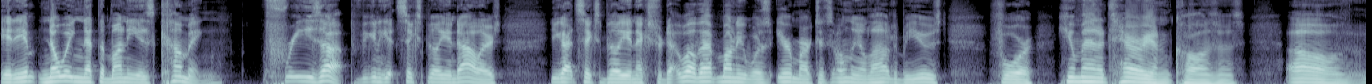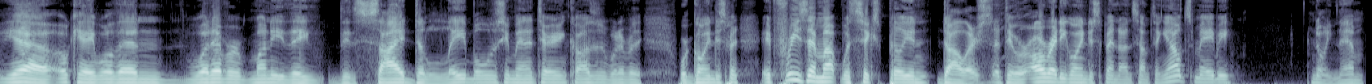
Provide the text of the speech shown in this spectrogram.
It knowing that the money is coming frees up. If you're going to get six billion dollars, you got six billion extra. Well, that money was earmarked. It's only allowed to be used for humanitarian causes. Oh, yeah. Okay. Well, then, whatever money they decide to label as humanitarian causes, whatever they were going to spend, it frees them up with $6 billion that they were already going to spend on something else, maybe, knowing them,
